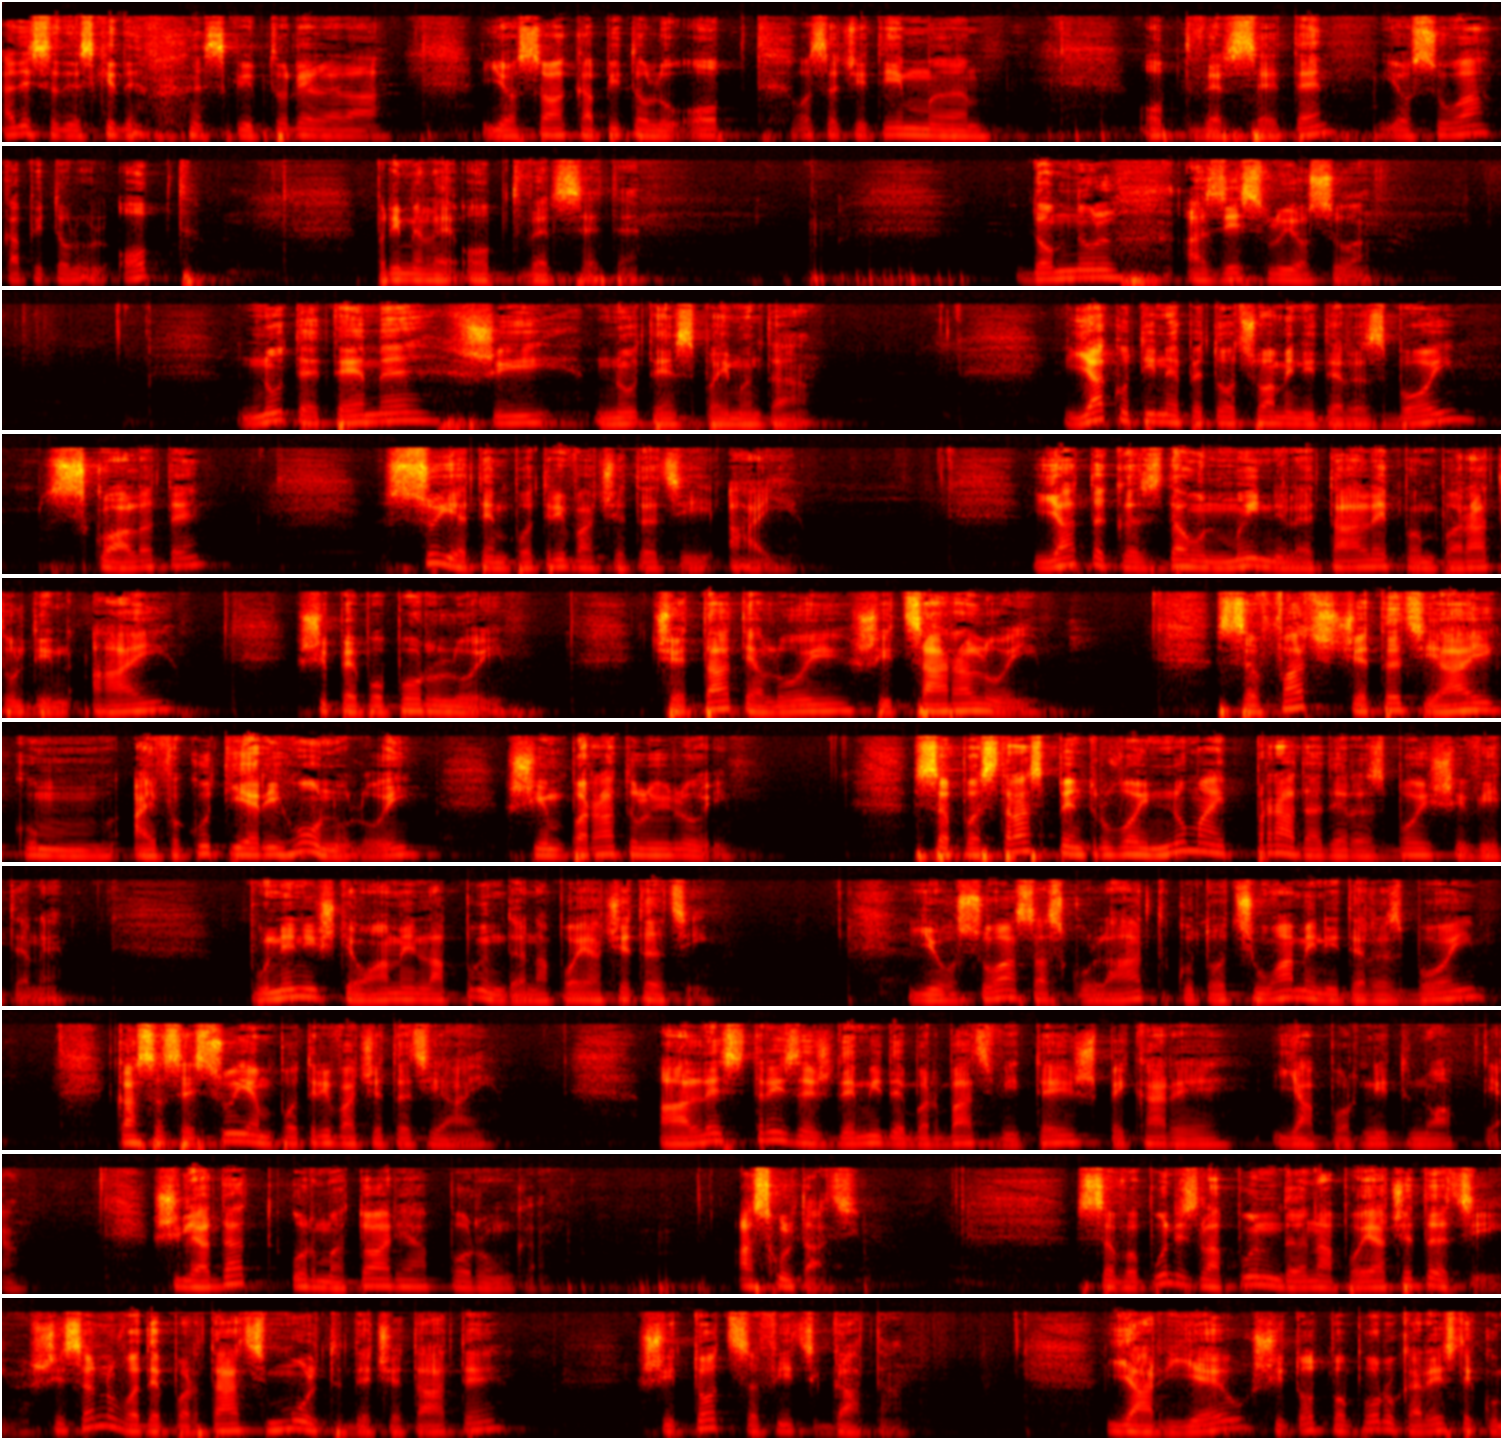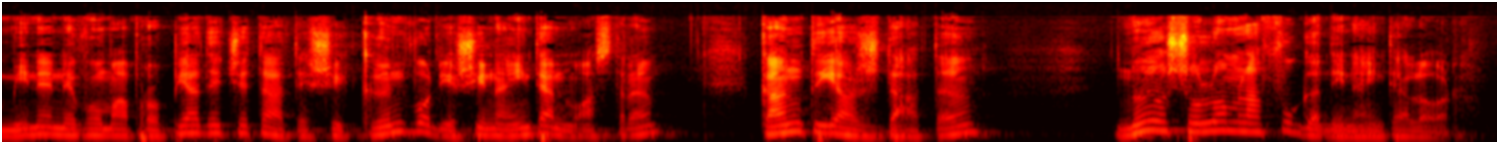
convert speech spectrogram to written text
Haideți să deschidem scripturile la Iosua, capitolul 8. O să citim 8 uh, versete. Iosua, capitolul 8, primele 8 versete. Domnul a zis lui Iosua, nu te teme și nu te înspăimânta. Ia cu tine pe toți oamenii de război, scoală-te, suie-te împotriva cetății Ai. Iată că îți dau în mâinile tale pe împăratul din Ai și pe poporul lui, cetatea lui și țara lui. Să faci cetății Ai cum ai făcut Ierihonului și împăratului lui. Să păstrați pentru voi numai prada de război și vitele. Pune niște oameni la pândă înapoi a cetății. Iosua s-a sculat cu toți oamenii de război ca să se suie împotriva cetății Ai. A ales 30.000 de bărbați viteji pe care i-a pornit noaptea și le-a dat următoarea poruncă. Ascultați! Să vă puneți la pândă înapoi a cetății și să nu vă depărtați mult de cetate și tot să fiți gata. Iar eu și tot poporul care este cu mine ne vom apropia de cetate și când vor ieși înaintea noastră, ca întâiași dată, noi o să o luăm la fugă dinaintea lor.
